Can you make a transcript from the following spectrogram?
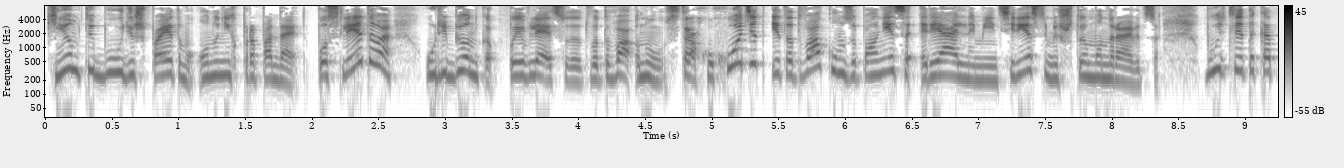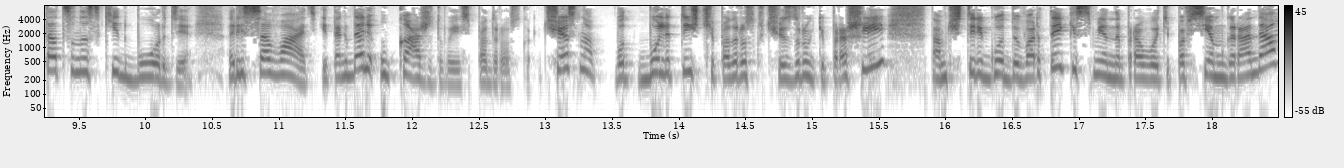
кем ты будешь, поэтому он у них пропадает. После этого у ребенка появляется вот этот вот, ну, страх уходит, и этот вакуум заполняется реальными интересами, что ему нравится. Будет ли это кататься на скейтборде, рисовать и так далее. У каждого есть подростка. Честно, вот более тысячи подростков через руки прошли, там 4 года в Артеке смены проводите по всем городам,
